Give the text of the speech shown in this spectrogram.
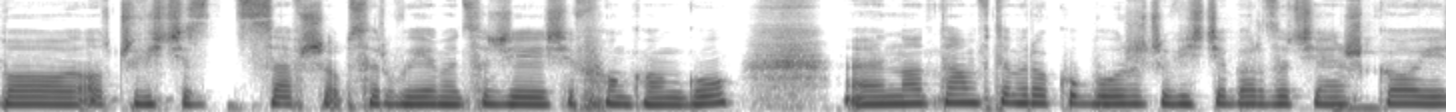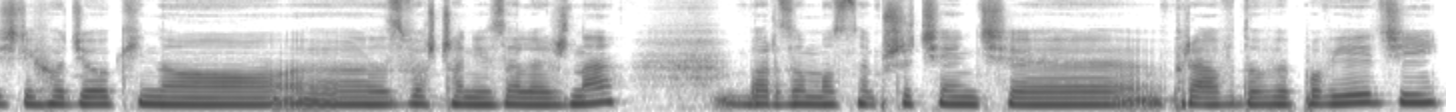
bo oczywiście zawsze obserwujemy, co dzieje się w Hongkongu. E, no tam w tym roku było rzeczywiście bardzo ciężko, jeśli chodzi o kino, e, zwłaszcza niezależne. Bardzo mocne przycięcie praw do wypowiedzi.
